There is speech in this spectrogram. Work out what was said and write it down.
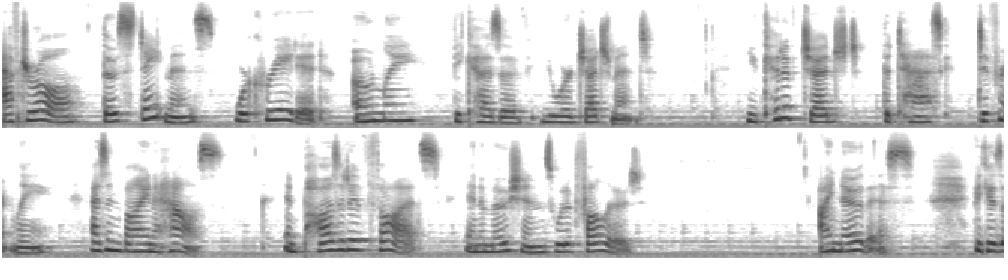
After all, those statements were created only because of your judgment. You could have judged the task differently, as in buying a house, and positive thoughts and emotions would have followed. I know this because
